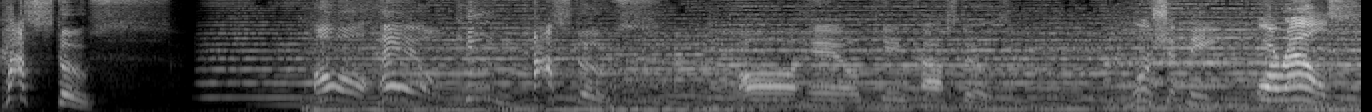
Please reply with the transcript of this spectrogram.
Kostos. All hail King Kostos! All hail King Kostos. Worship me, or else!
